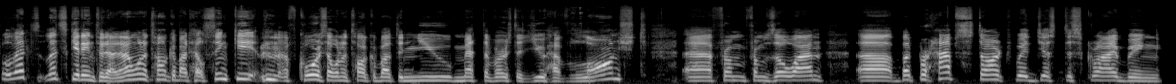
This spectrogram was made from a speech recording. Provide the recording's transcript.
well, let's let's get into that. I want to talk about Helsinki. of course, I want to talk about the new metaverse that you have launched uh, from from Zoan. Uh, but perhaps start with just describing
